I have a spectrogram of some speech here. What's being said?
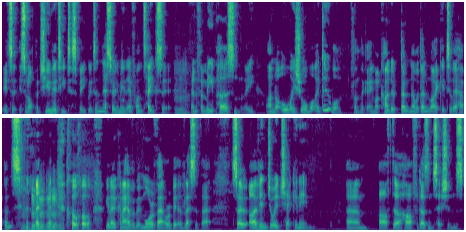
it's a, it's an opportunity to speak, but it doesn't necessarily mean that everyone takes it. And for me personally, I'm not always sure what I do want from the game. I kind of don't know I don't like it till it happens. or you know, can I have a bit more of that or a bit of less of that? So I've enjoyed checking in um, after half a dozen sessions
